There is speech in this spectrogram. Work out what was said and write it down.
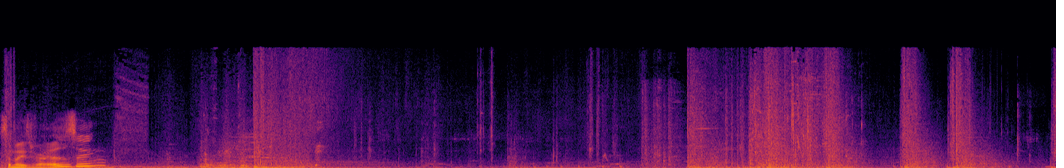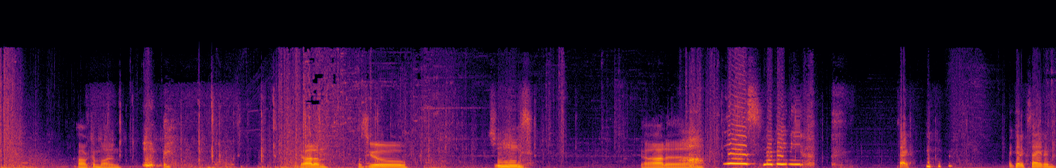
Somebody's resing? Oh, come on. Got him. Let's go. Jeez. Got him. Yes, my baby. Sorry. I get excited.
